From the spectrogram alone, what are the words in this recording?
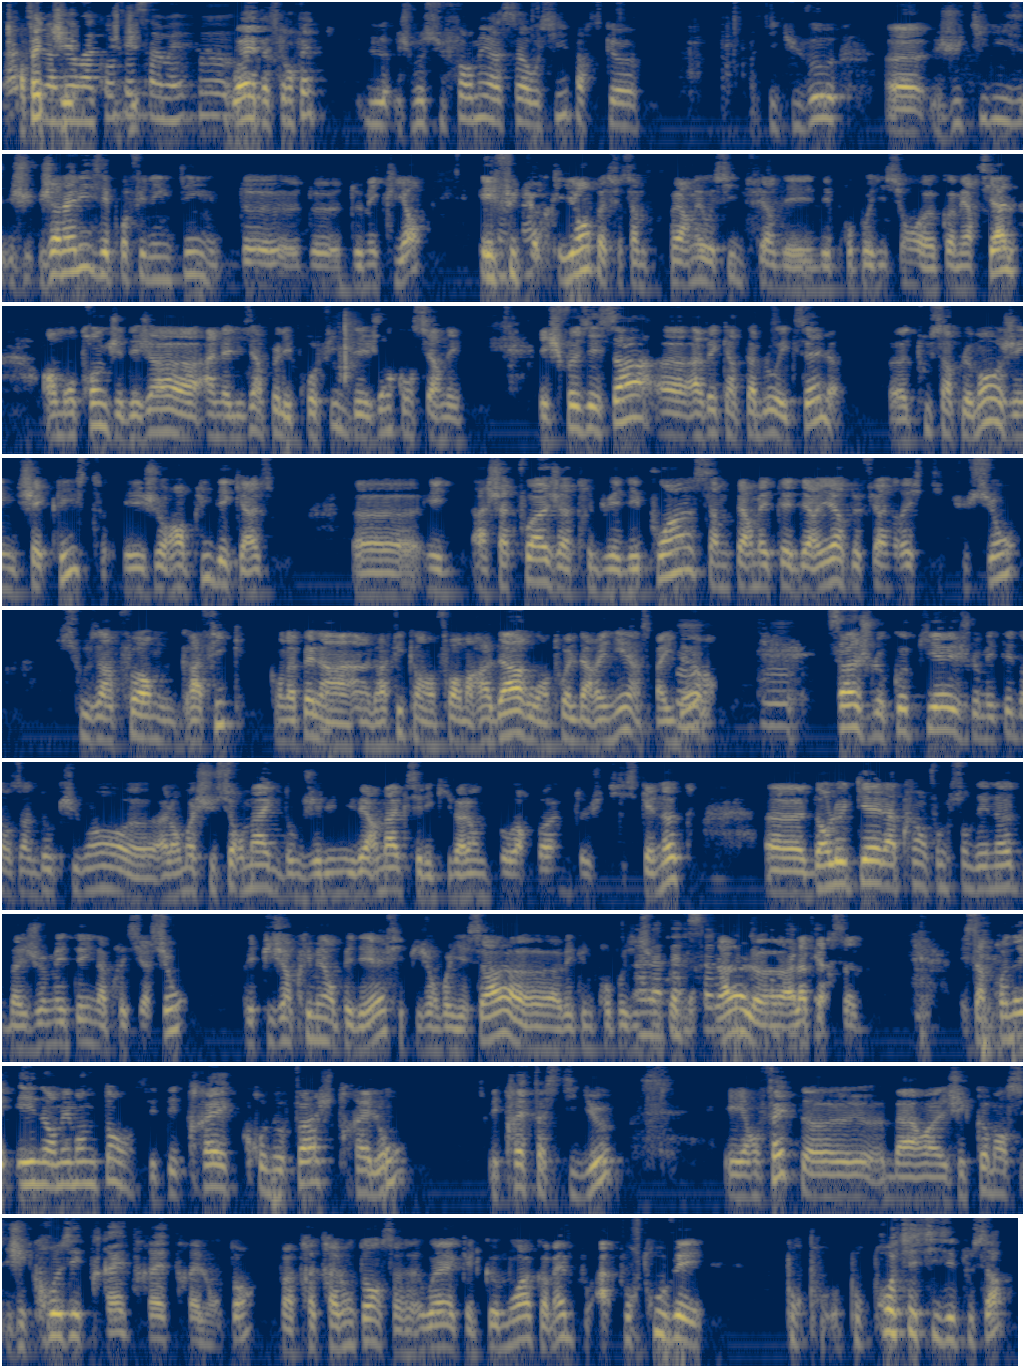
Ah, en tu fait, j'ai ça, ouais. Ouais, parce qu'en fait, je me suis formé à ça aussi parce que si tu veux, euh, j'utilise, j'analyse les profils LinkedIn de, de, de mes clients et futurs clients parce que ça me permet aussi de faire des, des propositions euh, commerciales en montrant que j'ai déjà analysé un peu les profils des gens concernés. Et je faisais ça euh, avec un tableau Excel. Euh, tout simplement, j'ai une checklist et je remplis des cases. Euh, et à chaque fois, j'attribuais des points. Ça me permettait derrière de faire une restitution sous un forme graphique qu'on appelle un, graphique en forme radar ou en toile d'araignée, un spider. Mmh. Mmh. Ça, je le copiais, je le mettais dans un document. alors moi, je suis sur Mac, donc j'ai l'univers Mac, c'est l'équivalent de PowerPoint. J'utilise Keynote. Euh, dans lequel après en fonction des notes, bah, je mettais une appréciation et puis j'imprimais en PDF et puis j'envoyais ça euh, avec une proposition commerciale euh, à la personne. Et ça prenait énormément de temps. C'était très chronophage, très long et très fastidieux. Et en fait, bah, j'ai commencé, j'ai creusé très très très longtemps, enfin très très longtemps, ça, ouais, quelques mois quand même, pour, pour trouver, pour, pour, processiser tout ça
